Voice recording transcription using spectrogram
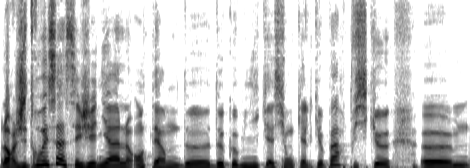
Alors j'ai trouvé ça assez génial en termes de, de communication quelque part, puisque euh,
